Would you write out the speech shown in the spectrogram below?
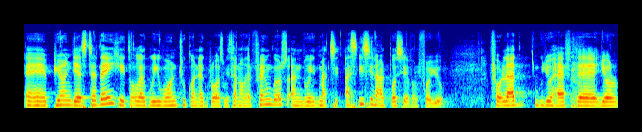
uh, Pion yesterday, he told that we want to connect ROS with another frameworks and do it much as easy as possible for you. For that, you have the, your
